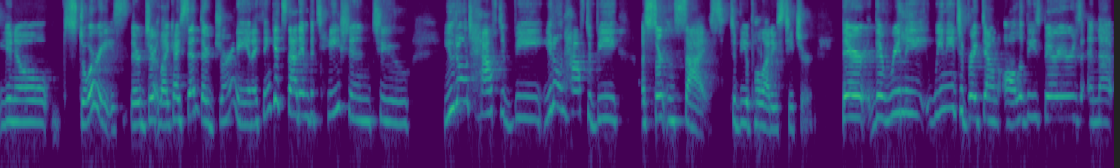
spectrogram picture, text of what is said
you know, stories. Their like I said, their journey. And I think it's that invitation to you don't have to be you don't have to be a certain size to be a Pilates teacher they're they're really we need to break down all of these barriers and that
